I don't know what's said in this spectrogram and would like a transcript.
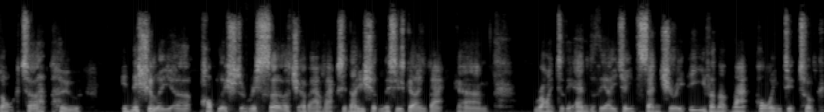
doctor who initially uh, published research about vaccination. This is going back um, right to the end of the 18th century, even at that point, it took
